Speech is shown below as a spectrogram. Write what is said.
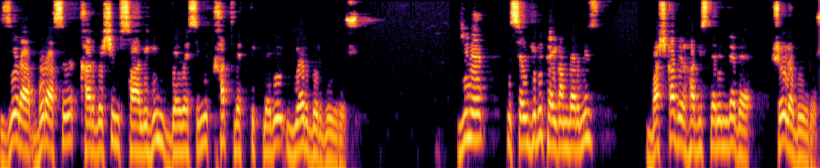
Zira burası kardeşim Salih'in devesini katlettikleri yerdir buyurur. Yine sevgili peygamberimiz başka bir hadislerinde de şöyle buyurur.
